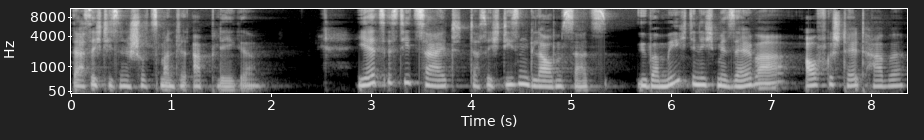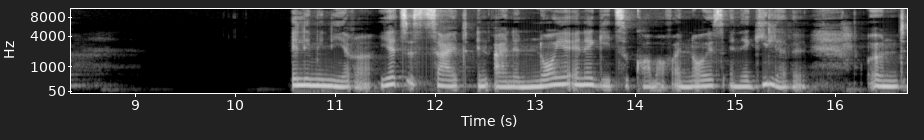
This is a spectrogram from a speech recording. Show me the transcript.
dass ich diesen Schutzmantel ablege. Jetzt ist die Zeit, dass ich diesen Glaubenssatz über mich, den ich mir selber aufgestellt habe, eliminiere. Jetzt ist Zeit, in eine neue Energie zu kommen, auf ein neues Energielevel. Und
